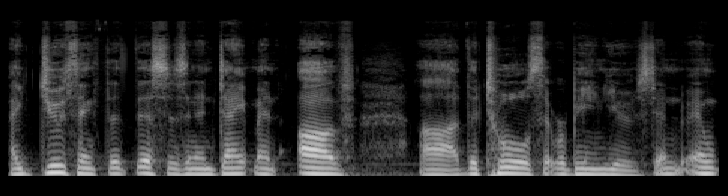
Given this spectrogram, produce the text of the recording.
I do think that this is an indictment of uh, the tools that were being used. And, and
